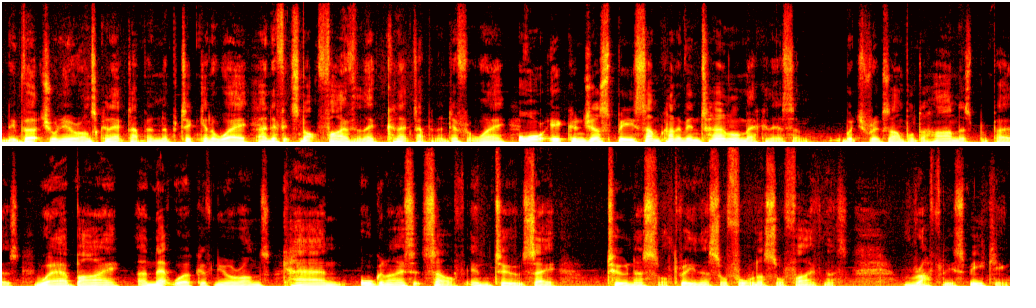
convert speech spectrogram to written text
the virtual neurons connect up in a particular way, and if it's not five, then they connect up in a different way. Or it can just be some kind of internal mechanism, which, for example, Dehaene has proposed, whereby a network of neurons can organize itself into, say, two-ness or three-ness or four-ness or five-ness, roughly speaking.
